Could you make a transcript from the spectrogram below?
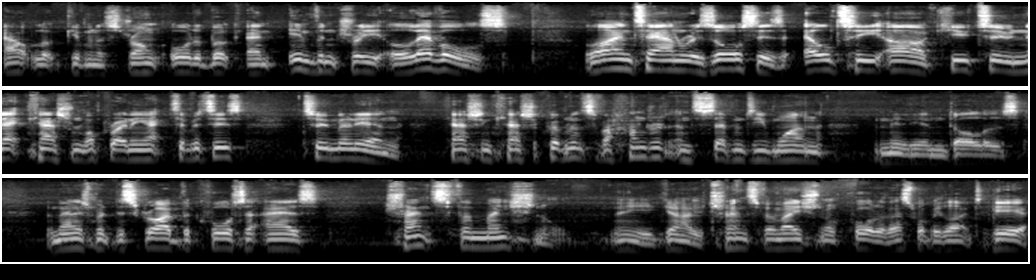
outlook given a strong order book and inventory levels. Liontown Resources LTR Q2 net cash from operating activities 2 million. Cash and cash equivalents of 171 million dollars. The management described the quarter as transformational. There you go, transformational quarter. That's what we like to hear.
